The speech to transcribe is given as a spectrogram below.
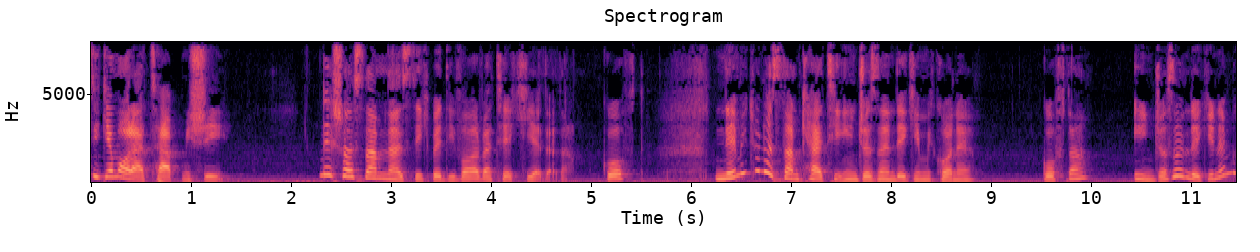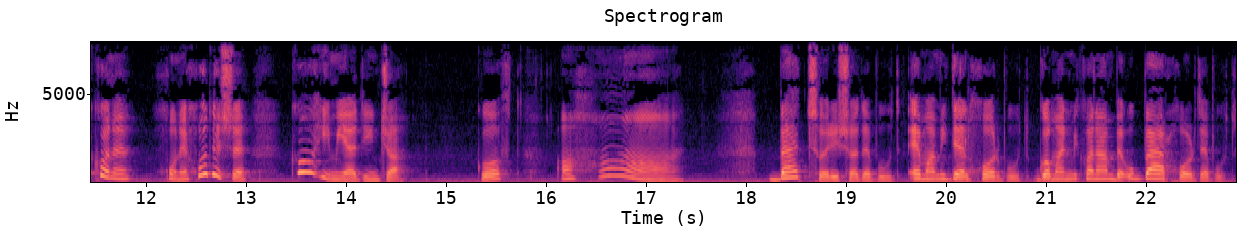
دیگه مرتب میشی. نشستم نزدیک به دیوار و تکیه دادم. گفت نمی‌دونستم کتی اینجا زندگی می‌کنه. گفتم اینجا زندگی نمی‌کنه خونه خودشه. گاهی میاد اینجا. گفت آها بد طوری شده بود. امامی دلخور بود. گمان می‌کنم به او برخورده بود.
